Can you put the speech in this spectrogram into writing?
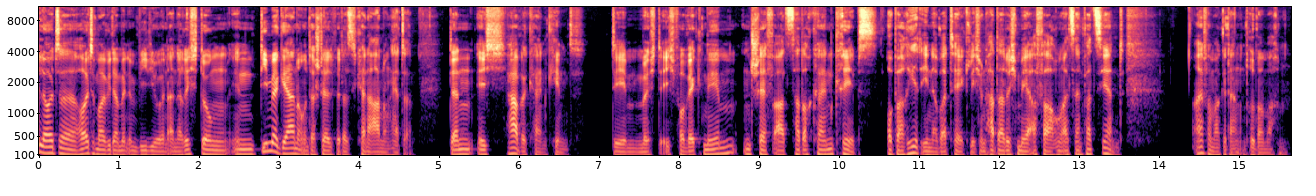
Leute, heute mal wieder mit einem Video in eine Richtung, in die mir gerne unterstellt wird, dass ich keine Ahnung hätte. Denn ich habe kein Kind. Dem möchte ich vorwegnehmen, ein Chefarzt hat auch keinen Krebs, operiert ihn aber täglich und hat dadurch mehr Erfahrung als ein Patient. Einfach mal Gedanken drüber machen.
